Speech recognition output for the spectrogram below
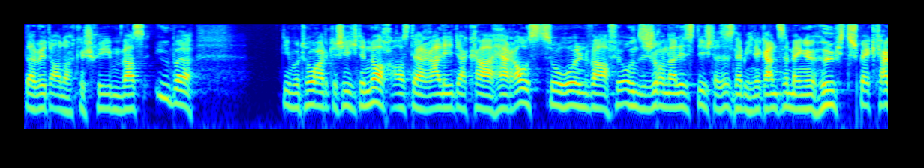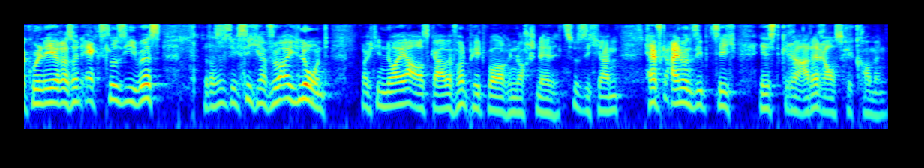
Da wird auch noch geschrieben, was über die Motorradgeschichte noch aus der Rallye Dakar herauszuholen war für uns journalistisch. Das ist nämlich eine ganze Menge höchst spektakuläres und exklusives, sodass es sich sicher für euch lohnt, euch die neue Ausgabe von Pitwalk noch schnell zu sichern. Heft 71 ist gerade rausgekommen.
